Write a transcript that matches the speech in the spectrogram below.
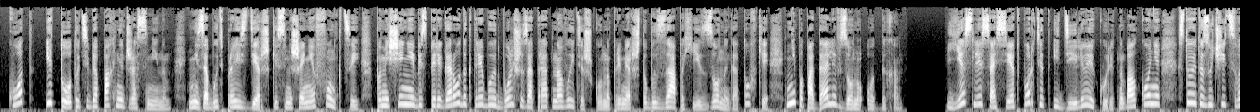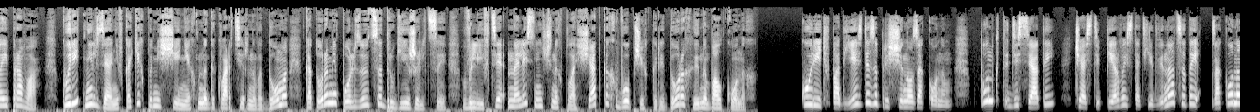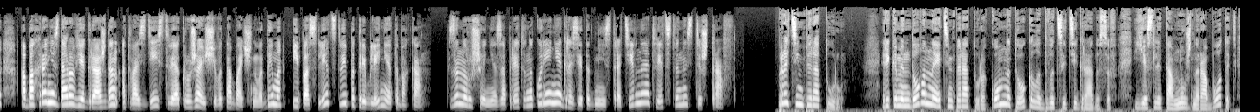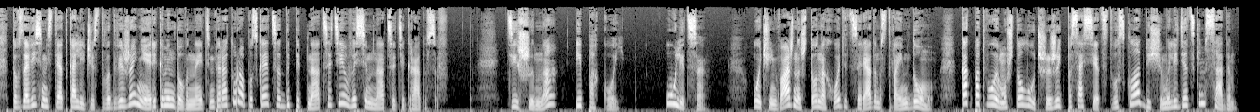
Кот и тот у тебя пахнет жасмином. Не забудь про издержки смешения функций. Помещение без перегородок требует больше затрат на вытяжку, например, чтобы запахи из зоны готовки не попадали в зону отдыха. Если сосед портит идиллию и курит на балконе, стоит изучить свои права. Курить нельзя ни в каких помещениях многоквартирного дома, которыми пользуются другие жильцы, в лифте, на лестничных площадках, в общих коридорах и на балконах. Курить в подъезде запрещено законом. Пункт 10 части 1 статьи 12 Закона об охране здоровья граждан от воздействия окружающего табачного дыма и последствий потребления табака. За нарушение запрета на курение грозит административная ответственность и штраф. Про температуру. Рекомендованная температура комнаты около 20 градусов. Если там нужно работать, то в зависимости от количества движения рекомендованная температура опускается до 15-18 градусов. Тишина и покой. Улица. Очень важно, что находится рядом с твоим домом. Как, по-твоему, что лучше, жить по соседству с кладбищем или детским садом?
